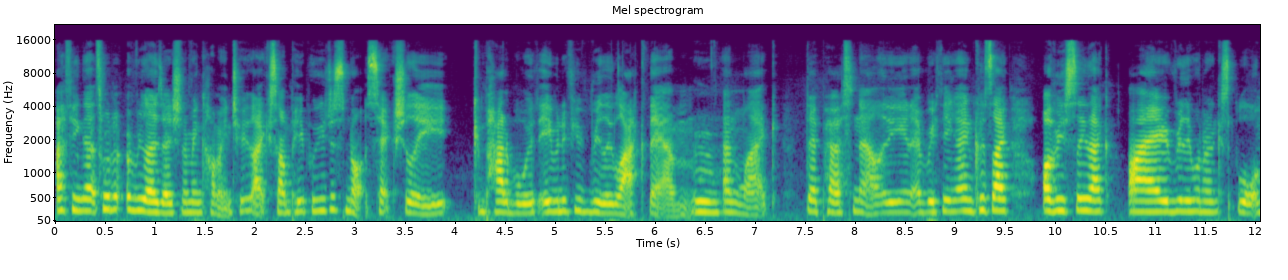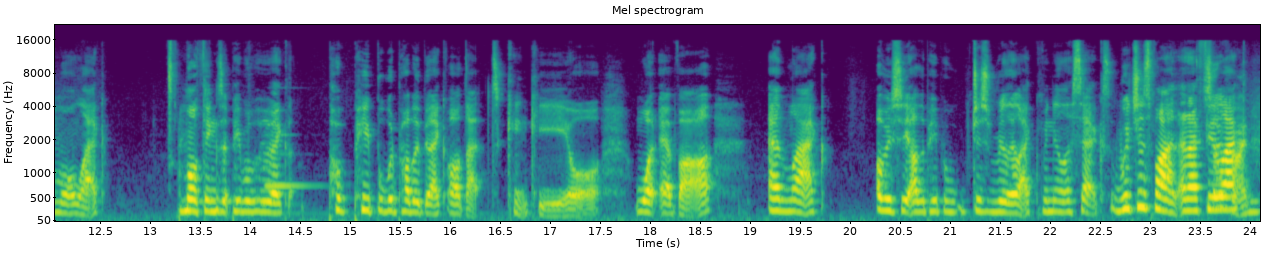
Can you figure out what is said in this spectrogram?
I think that's what a realization I've been coming to. Like some people you're just not sexually compatible with, even if you really like them Mm. and like their personality and everything. And because like obviously like I really want to explore more like more things that people who like po- people would probably be like, oh that's kinky or whatever, and like obviously other people just really like vanilla sex, which is fine. And I feel So like fine.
